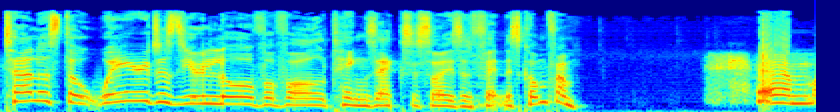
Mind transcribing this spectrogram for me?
Tell us, though, where does your love of all things exercise and fitness come from? Um,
